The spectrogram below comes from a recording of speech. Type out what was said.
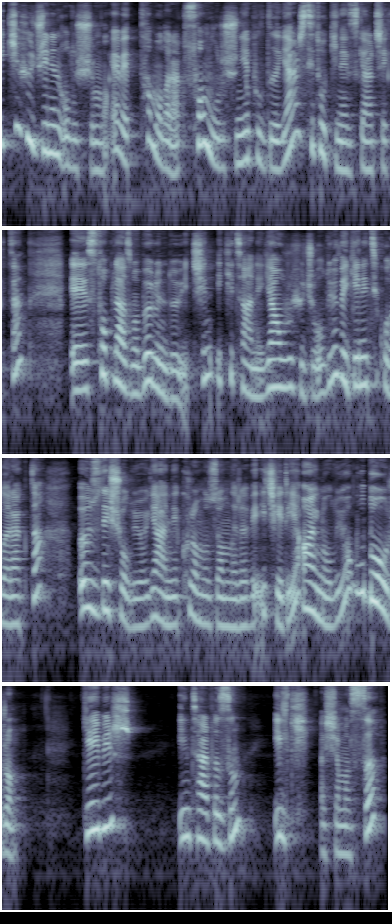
iki hücrenin oluşumu. Evet tam olarak son vuruşun yapıldığı yer sitokinez gerçekten. E, sitoplazma bölündüğü için iki tane yavru hücre oluyor ve genetik olarak da özdeş oluyor. Yani kromozomları ve içeriği aynı oluyor. Bu doğru. G1 interfazın ilk aşaması.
